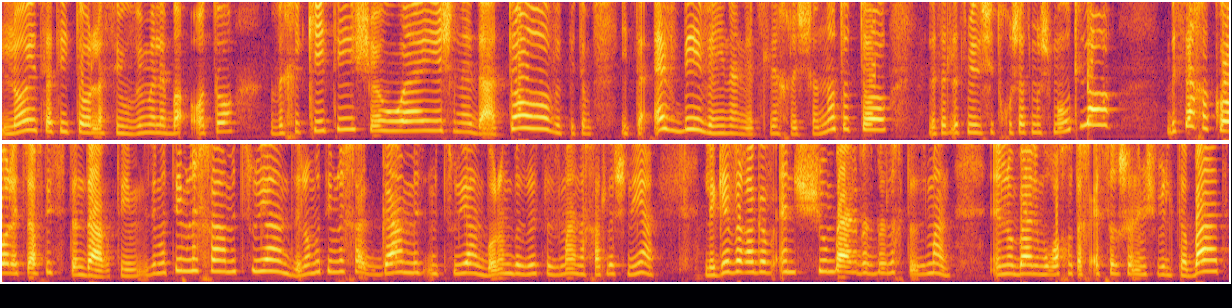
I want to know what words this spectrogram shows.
לא יצאתי איתו לסיבובים האלה באוטו וחיכיתי שהוא ישנה את דעתו ופתאום יתאהב בי והנה אני אצליח לשנות אותו, לתת לעצמי איזושהי תחושת משמעות, לא. בסך הכל הצבתי סטנדרטים, זה מתאים לך מצוין, זה לא מתאים לך גם מצוין, בוא לא נבזבז את הזמן אחת לשנייה. לגבר אגב אין שום בעיה לבזבז לך את הזמן, אין לו בעיה למרוח אותך עשר שנים בשביל טבעת,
